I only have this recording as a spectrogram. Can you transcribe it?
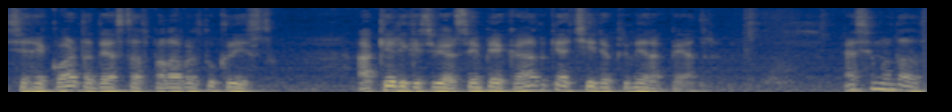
Se recorda destas palavras do Cristo: Aquele que estiver sem pecado, que atire a primeira pedra. Essa é uma das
